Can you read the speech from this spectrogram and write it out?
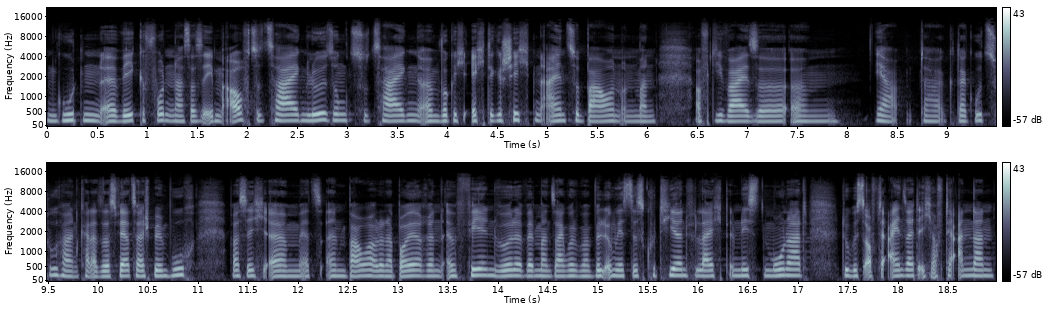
einen guten äh, Weg gefunden hast, das eben aufzuzeigen, Lösungen zu zeigen, ähm, wirklich echte Geschichten einzubauen und man auf die Weise ähm, ja, da, da gut zuhören kann. Also das wäre zum Beispiel ein Buch, was ich ähm, jetzt einem Bauer oder einer Bäuerin empfehlen würde, wenn man sagen würde, man will irgendwie jetzt diskutieren, vielleicht im nächsten Monat, du bist auf der einen Seite, ich auf der anderen,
